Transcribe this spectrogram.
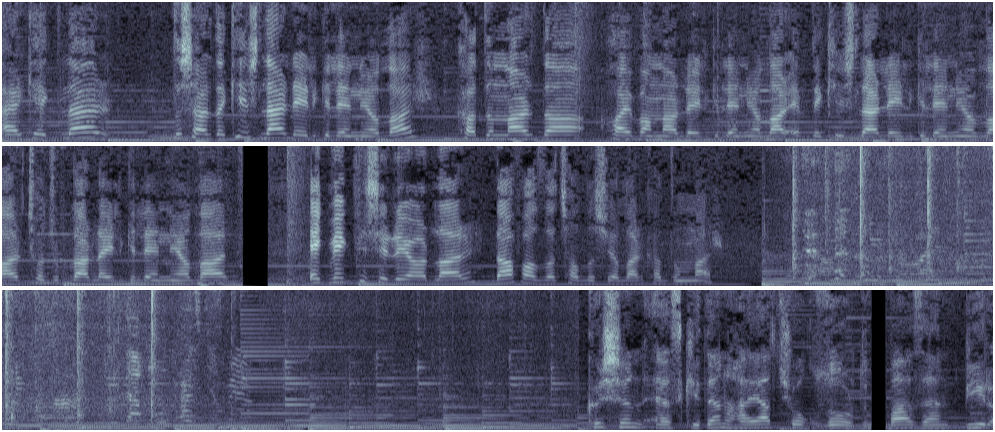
Erkekler dışarıdaki işlerle ilgileniyorlar. Kadınlar da hayvanlarla ilgileniyorlar, evdeki işlerle ilgileniyorlar, çocuklarla ilgileniyorlar. Ekmek pişiriyorlar. Daha fazla çalışıyorlar kadınlar. Kışın eskiden hayat çok zordu. Bazen bir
